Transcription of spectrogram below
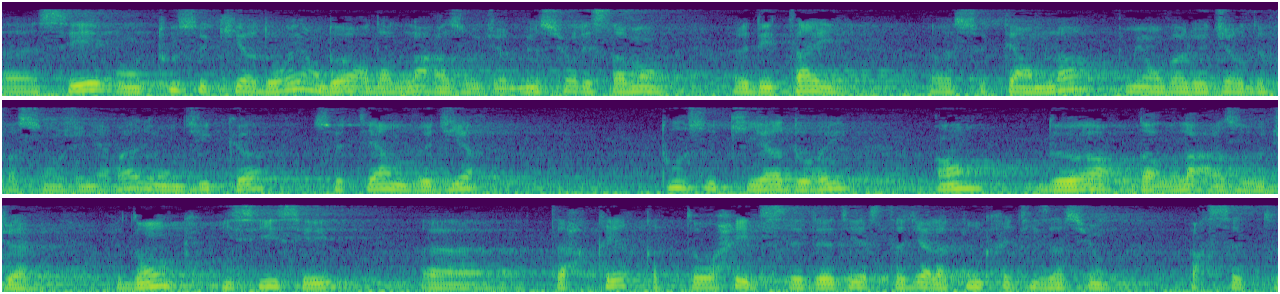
euh, c'est en tout ce qui est adoré en dehors d'Allah azawajal. Bien sûr, les savants détaillent euh, ce terme-là, mais on va le dire de façon générale et on dit que ce terme veut dire tout ce qui est adoré en dehors d'Allah Azzawajal. Et donc, ici, c'est euh, tahqiq tawhid c'est-à-dire la concrétisation par, cette,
